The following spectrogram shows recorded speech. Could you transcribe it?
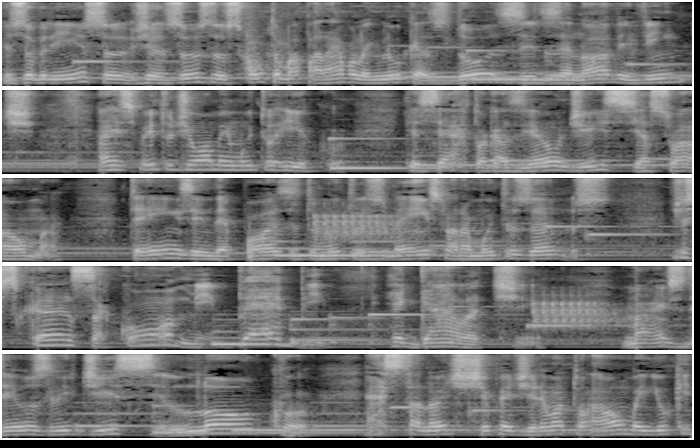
E sobre isso, Jesus nos conta uma parábola em Lucas 12, 19 e 20, a respeito de um homem muito rico, que certa ocasião disse à sua alma: Tens em depósito muitos bens para muitos anos. Descansa, come, bebe, regala-te. Mas Deus lhe disse: Louco, esta noite te pedirão a tua alma e o que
